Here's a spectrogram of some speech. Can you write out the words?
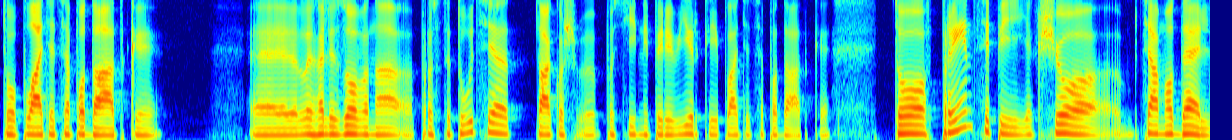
то платяться податки. Е, легалізована проституція, також е, постійні перевірки і платяться податки. То, в принципі, якщо ця модель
